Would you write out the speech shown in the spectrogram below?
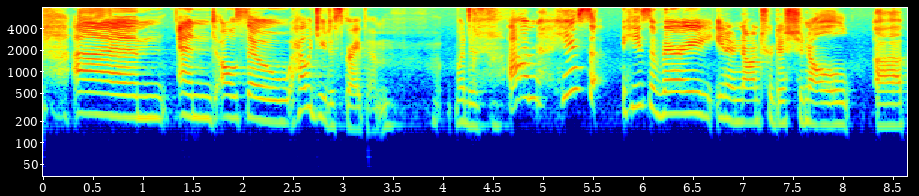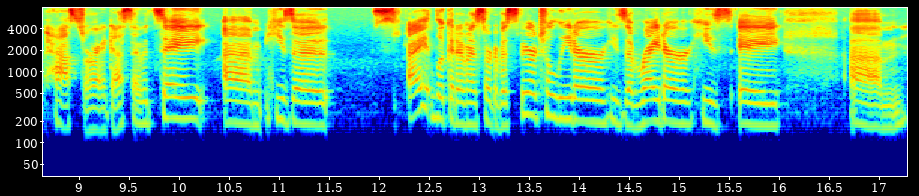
um, and also how would you describe him? What is Um, he's he's a very you know non traditional uh, pastor, I guess I would say. Um, he's a I look at him as sort of a spiritual leader. He's a writer. He's a um,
